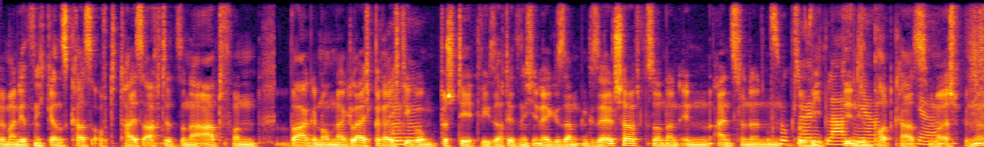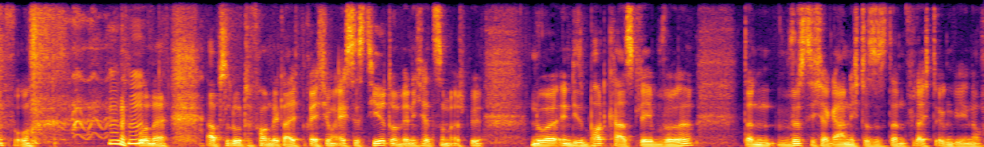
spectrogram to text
wenn man jetzt nicht ganz krass auf Details achtet, so eine Art von wahrgenommener Gleichberechtigung mhm. besteht. Wie gesagt, jetzt nicht in der gesamten Gesellschaft, sondern in einzelnen, so, so wie Blasen, in diesem Podcast ja. zum Beispiel, ne? wo, mhm. wo eine absolute Form der Gleichberechtigung existiert. Und wenn ich jetzt zum Beispiel nur in diesem Podcast leben würde, dann wüsste ich ja gar nicht, dass es dann vielleicht irgendwie noch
